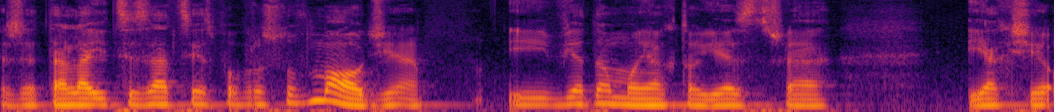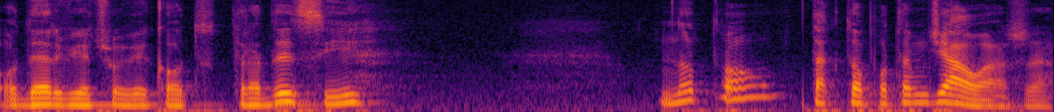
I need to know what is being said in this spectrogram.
że ta laicyzacja jest po prostu w modzie i wiadomo jak to jest, że jak się oderwie człowiek od tradycji, no to tak to potem działa, że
